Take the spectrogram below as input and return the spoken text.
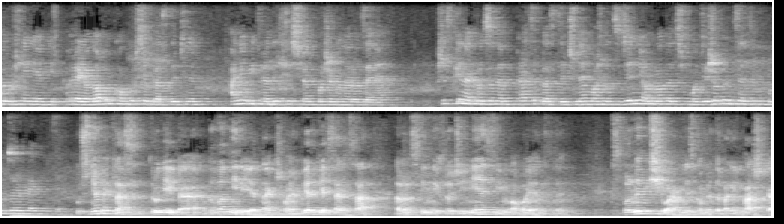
wyróżnienie w rejonowym konkursie plastycznym Anioł i tradycje Świąt Bożego Narodzenia. Wszystkie nagrodzone prace plastyczne można codziennie oglądać w Młodzieżowym Centrum Kultury w Legnicy. Uczniowie klasy drugiej B udowodnili jednak, że mają wielkie serca, a los innych ludzi nie jest im obojętny. Wspólnymi siłami skompletowali paczkę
